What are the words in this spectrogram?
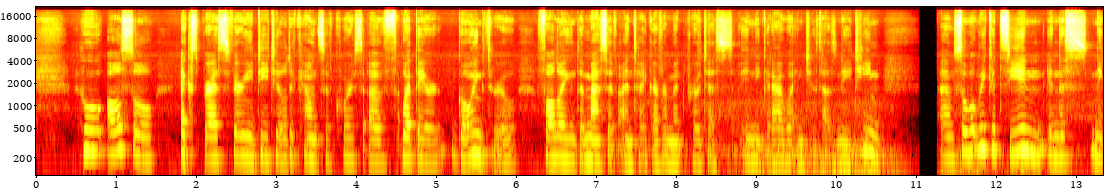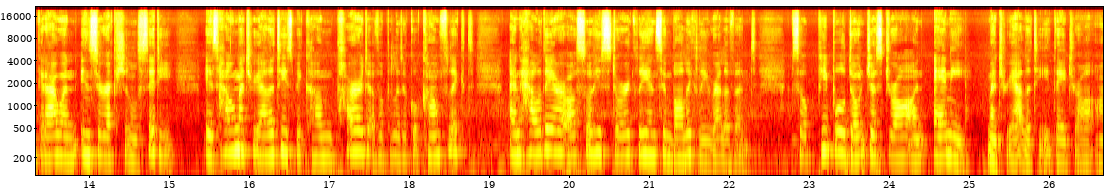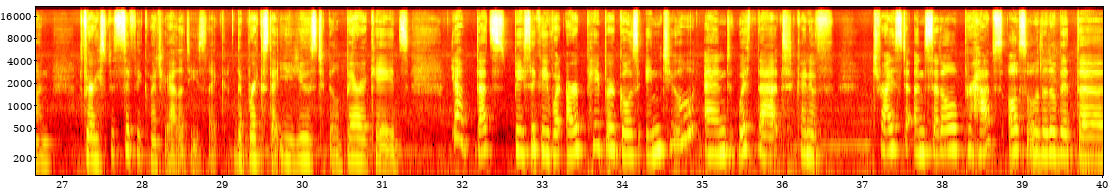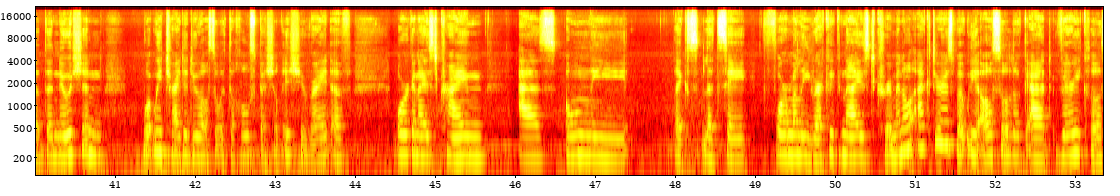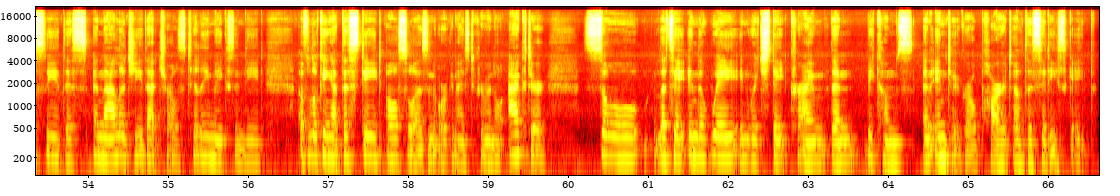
who also express very detailed accounts, of course, of what they are going through following the massive anti government protests in Nicaragua in 2018. Um, so, what we could see in, in this Nicaraguan insurrectional city is how materialities become part of a political conflict and how they are also historically and symbolically relevant. So, people don't just draw on any materiality, they draw on very specific materialities like the bricks that you use to build barricades, yeah, that's basically what our paper goes into. And with that, kind of tries to unsettle perhaps also a little bit the, the notion, what we try to do also with the whole special issue, right, of organized crime as only, like, let's say, formally recognized criminal actors, but we also look at very closely this analogy that Charles Tilly makes, indeed, of looking at the state also as an organized criminal actor. So, let's say, in the way in which state crime then becomes an integral part of the cityscape.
